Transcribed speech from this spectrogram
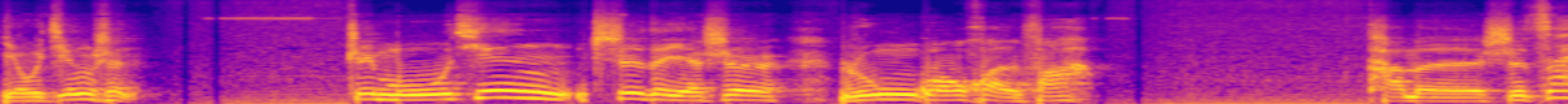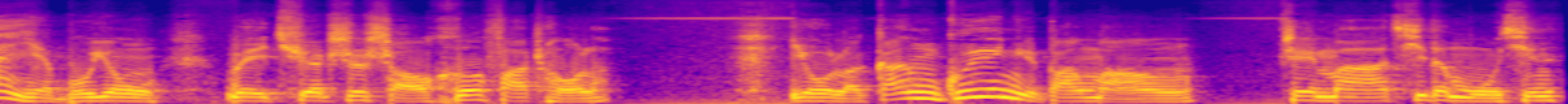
有精神，这母亲吃的也是容光焕发。他们是再也不用为缺吃少喝发愁了。有了干闺女帮忙，这马七的母亲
